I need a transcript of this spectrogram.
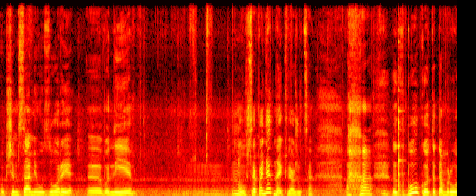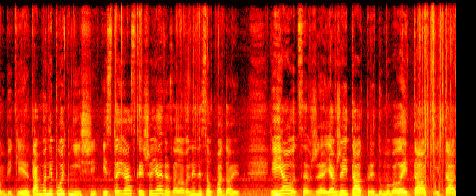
В общем, самі узори, е, вони, ну, все понятно, як в'яжуться. А збоку, от там ромбики, там вони плотніші. І з тою в'язкою, що я в'язала, вони не совпадають. І я оце вже, я вже і так придумувала, і так, і так,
